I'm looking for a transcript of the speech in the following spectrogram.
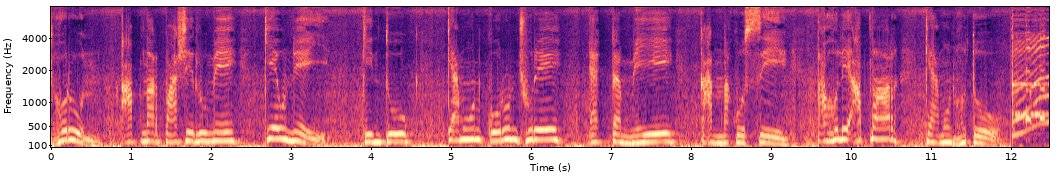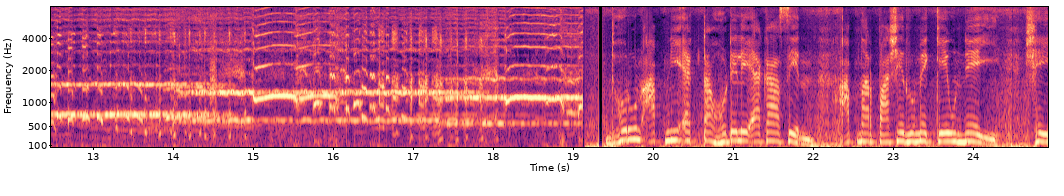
ধরুন আপনার পাশের রুমে কেউ নেই কিন্তু কেমন করুণ ছুঁড়ে একটা মেয়ে কান্না করছে, তাহলে আপনার কেমন হতো? ধরুন আপনি একটা হোটেলে একা আছেন, আপনার পাশের রুমে কেউ নেই, সেই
